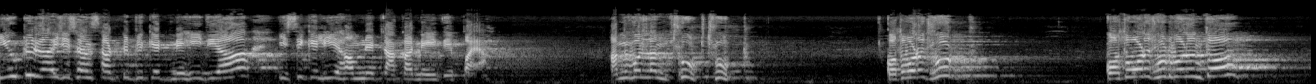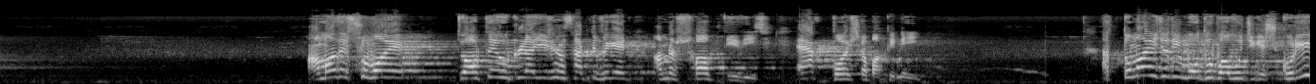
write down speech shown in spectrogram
यूटिलाइजेशन सर्टिफिकेट नहीं दिया इसी के लिए हमने टाका नहीं दे पाया আমি বললাম, ঝুট ঝুট। কত বড় ঝুট? কত বড় ঝুট বলুন তো? আমাদের সময় যত ইউটিলাইজেশন সার্টিফিকেট আমরা সব দিয়ে দিয়েছি। এক পয়সা বাকি নেই। আর তোমায় যদি মধুবাবু জিজ্ঞেস করি,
